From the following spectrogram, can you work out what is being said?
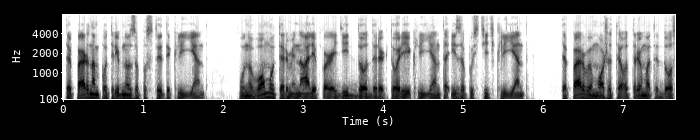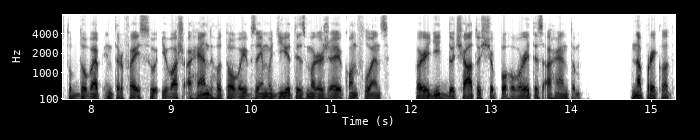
Тепер нам потрібно запустити клієнт. У новому терміналі перейдіть до директорії клієнта і запустіть клієнт. Тепер ви можете отримати доступ до веб-інтерфейсу, і ваш агент готовий взаємодіяти з мережею Confluence. Перейдіть до чату, щоб поговорити з агентом. Наприклад,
